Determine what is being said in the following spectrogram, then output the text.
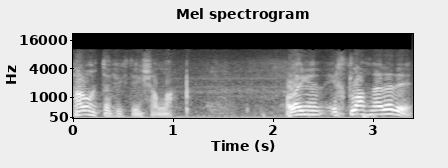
Hamı müttəfiqdir inşallah. Lakin ixtilaf nədədir?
